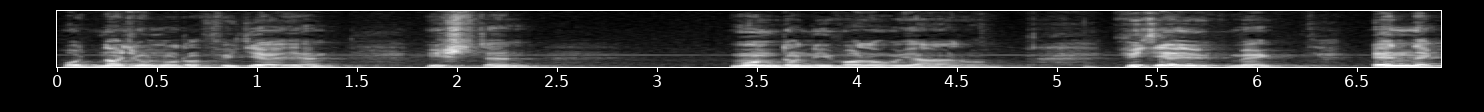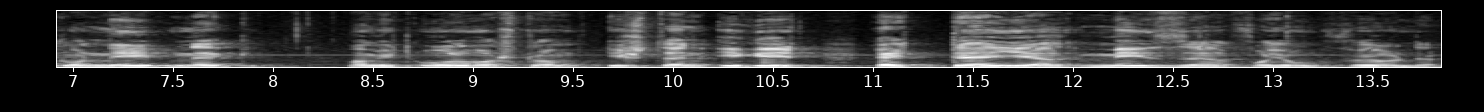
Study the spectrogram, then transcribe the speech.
hogy nagyon odafigyeljen Isten mondani valójára. Figyeljük meg, ennek a népnek, amit olvastam, Isten igét egy teljel mézzel folyó földet.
